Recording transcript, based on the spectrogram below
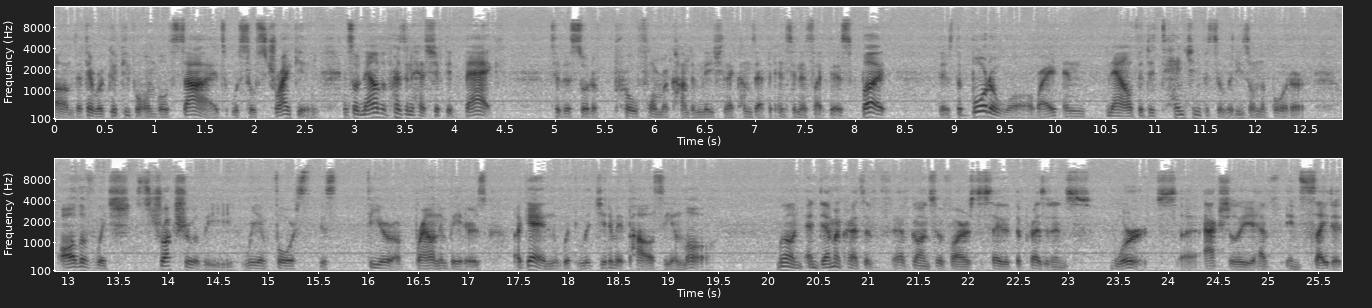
um, that there were good people on both sides was so striking. And so now the president has shifted back to the sort of pro forma condemnation that comes after incidents like this. But there's the border wall, right? And now the detention facilities on the border, all of which structurally reinforce this fear of brown invaders, again, with legitimate policy and law. Well, and Democrats have, have gone so far as to say that the president's words uh, actually have incited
